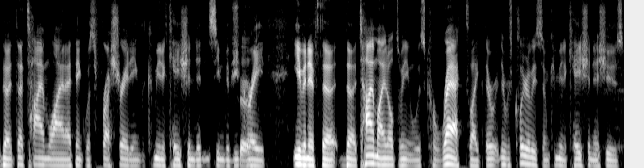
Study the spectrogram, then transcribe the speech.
the the timeline I think was frustrating. The communication didn't seem to be sure. great, even if the the timeline ultimately was correct. Like there there was clearly some communication issues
